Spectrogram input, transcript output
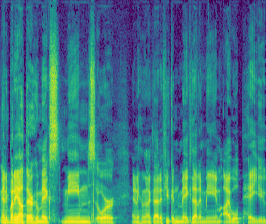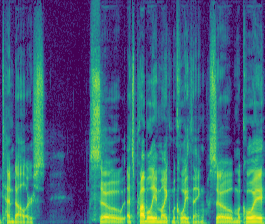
anybody out there who makes memes or anything like that, if you can make that a meme, I will pay you ten dollars. So that's probably a Mike McCoy thing. So McCoy,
